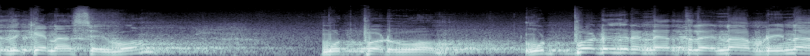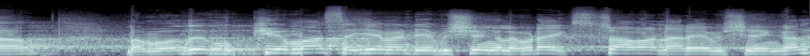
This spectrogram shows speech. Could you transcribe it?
அதுக்கு என்ன செய்வோம்? முற்படுவோம். முற்படுகிற நேரத்தில் என்ன அப்படின்னா நம்ம வந்து முக்கியமாக செய்ய வேண்டிய விஷயங்களை விட எக்ஸ்ட்ராவாக நிறைய விஷயங்கள்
